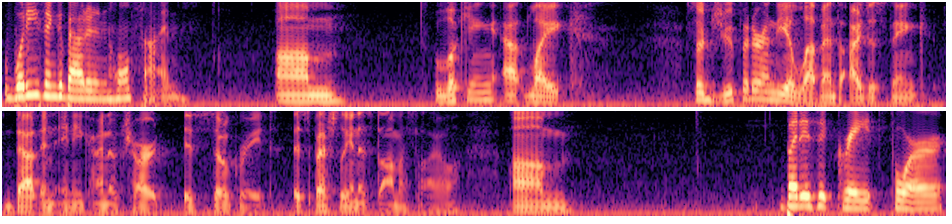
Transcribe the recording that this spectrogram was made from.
What do you think about it in whole sign? Um, looking at like, so Jupiter in the eleventh, I just think that in any kind of chart is so great, especially in its domicile. Um, But is it great for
